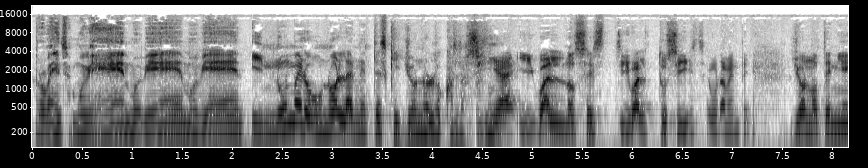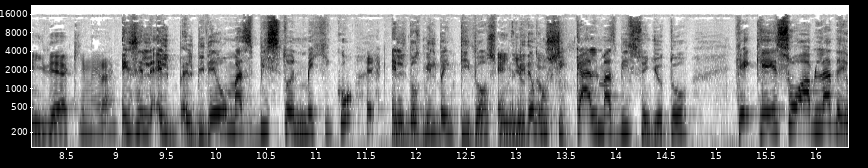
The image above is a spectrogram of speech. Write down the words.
Provenza, muy bien, muy bien, muy bien. Y número uno, la neta es que yo no lo conocía. Igual no sé, igual tú sí, seguramente. Yo no tenía idea quién era. Es el, el- el video más visto en México en el 2022. En el video musical más visto en YouTube. Que, que eso habla de,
